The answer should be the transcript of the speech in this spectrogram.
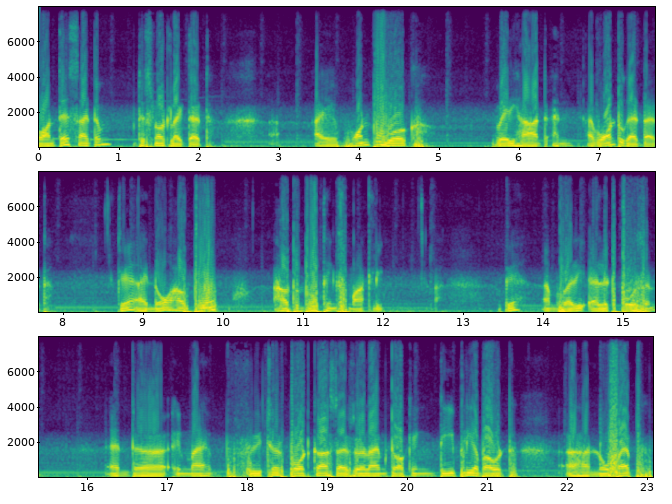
want this item. It's not like that. I want to work very hard and I want to get that. Okay I know how to how to do things smartly. Okay I'm a very elite person and uh, in my future podcast as well I'm talking deeply about uh, nofap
